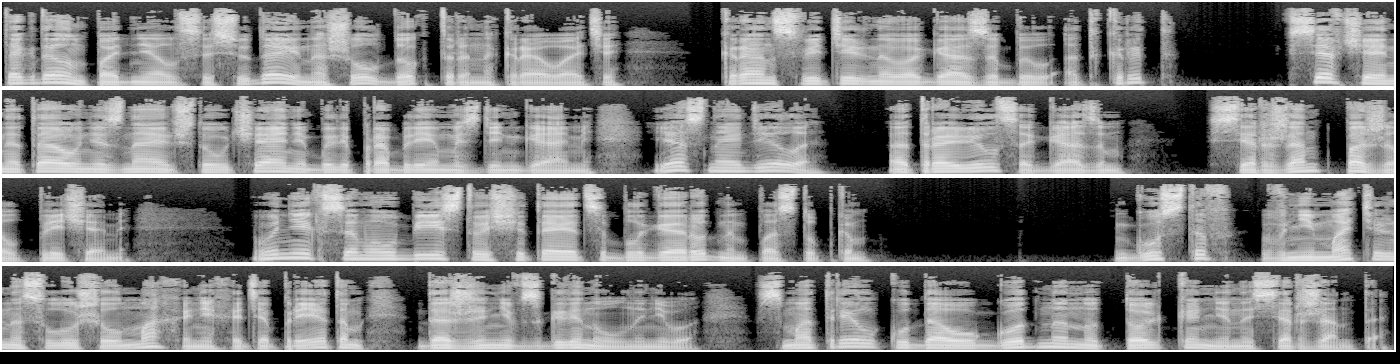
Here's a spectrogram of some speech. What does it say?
Тогда он поднялся сюда и нашел доктора на кровати. Кран светильного газа был открыт. Все в Чайнатауне знают, что у Чаня были проблемы с деньгами. Ясное дело, отравился газом. Сержант пожал плечами. У них самоубийство считается благородным поступком. Густав внимательно слушал Махани, хотя при этом даже не взглянул на него. Смотрел куда угодно, но только не на сержанта.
